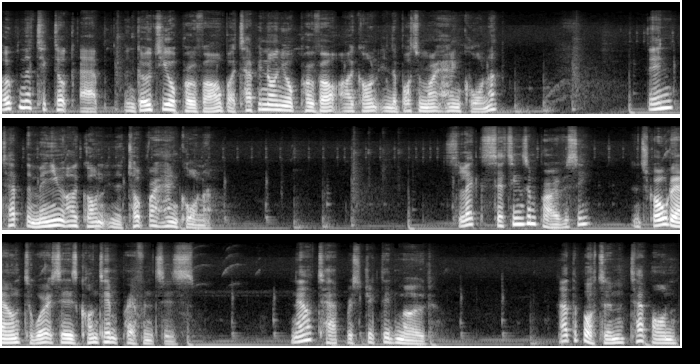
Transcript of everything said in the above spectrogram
open the TikTok app and go to your profile by tapping on your profile icon in the bottom right hand corner. Then tap the menu icon in the top right hand corner. Select settings and privacy and scroll down to where it says content preferences. Now tap restricted mode. At the bottom tap on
